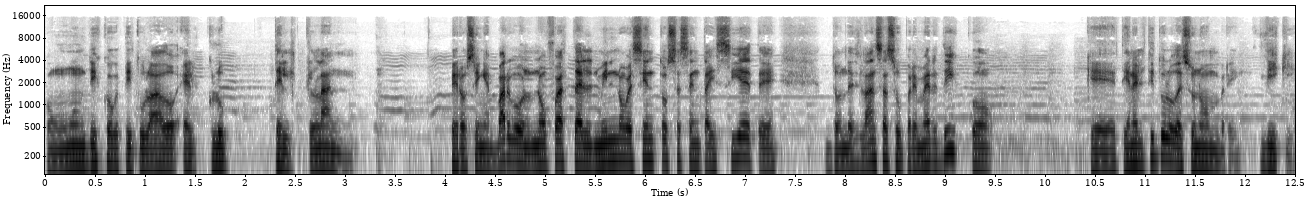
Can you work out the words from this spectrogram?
con un disco titulado El Club del Clan pero sin embargo no fue hasta el 1967 donde lanza su primer disco que tiene el título de su nombre, Vicky.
